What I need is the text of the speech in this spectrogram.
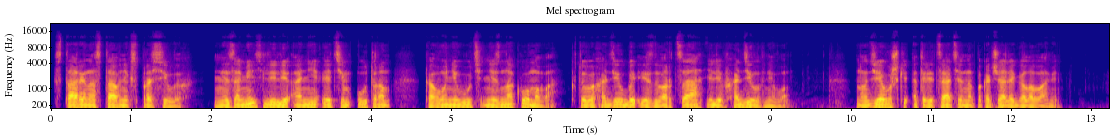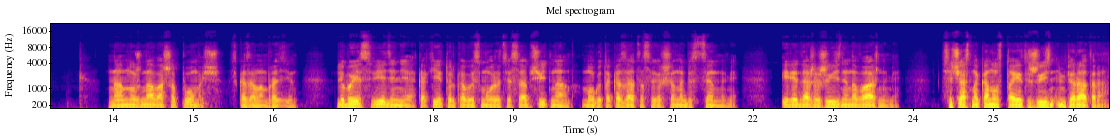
старый наставник спросил их, не заметили ли они этим утром кого-нибудь незнакомого, кто выходил бы из дворца или входил в него. Но девушки отрицательно покачали головами. «Нам нужна ваша помощь», — сказал Амбразин. «Любые сведения, какие только вы сможете сообщить нам, могут оказаться совершенно бесценными или даже жизненно важными. Сейчас на кону стоит жизнь императора,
